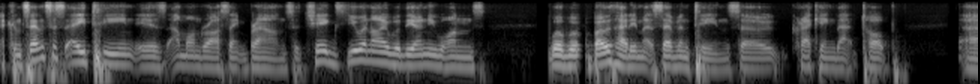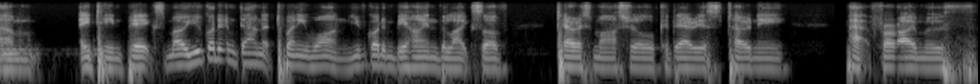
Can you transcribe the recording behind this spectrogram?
A consensus 18 is Amon Ra St. Brown. So Chigs, you and I were the only ones. Well, we both had him at 17, so cracking that top um, 18 picks. Mo, you've got him down at 21. You've got him behind the likes of Terrace Marshall, Kadarius Toney, Pat Freiermuth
